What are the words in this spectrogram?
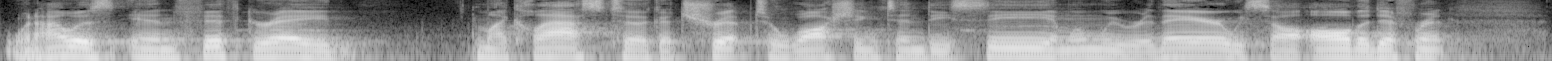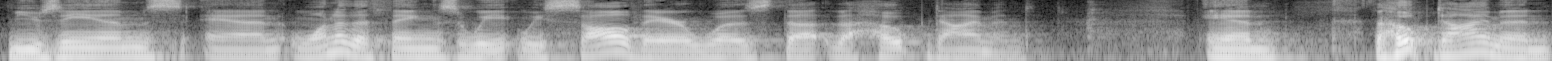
When I was in fifth grade, my class took a trip to Washington, D.C., and when we were there, we saw all the different museums, and one of the things we, we saw there was the, the Hope Diamond. And the Hope Diamond,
